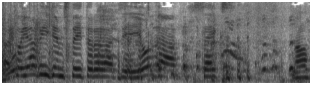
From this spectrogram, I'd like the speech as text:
Ako ja vyjdem z tejto relácie. Yoga, sex. No.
